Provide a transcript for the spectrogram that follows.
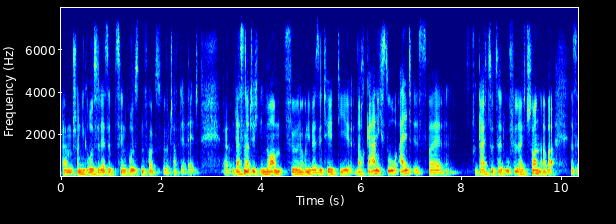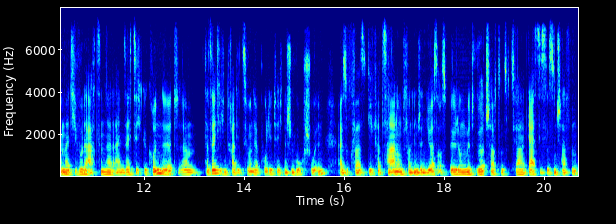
ähm, schon die Größe der 17 größten Volkswirtschaft der Welt. Äh, das ist natürlich enorm für eine Universität, die noch gar nicht so alt ist, weil Vergleich zur ZU vielleicht schon, aber das MIT wurde 1861 gegründet, ähm, tatsächlich in Tradition der polytechnischen Hochschulen, also quasi die Verzahnung von Ingenieursausbildung mit Wirtschafts- und sozialen Geisteswissenschaften.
